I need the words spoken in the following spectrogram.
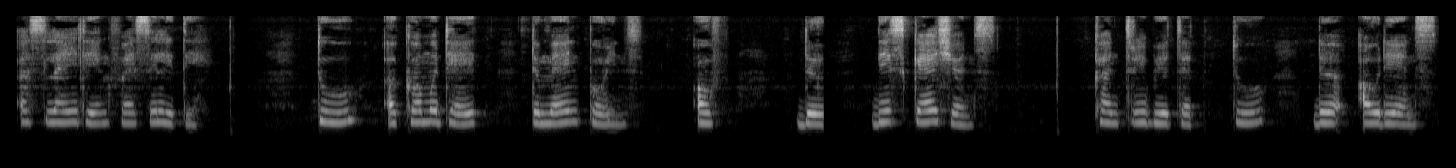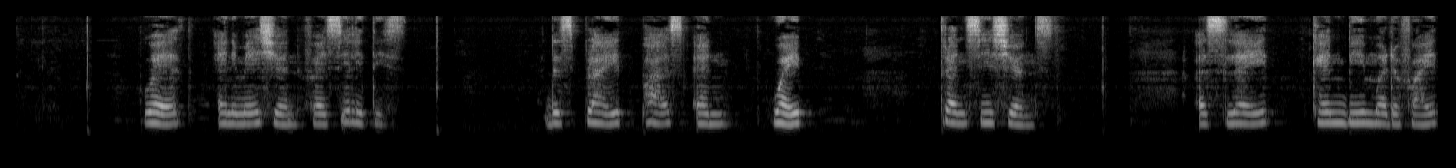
a sliding facility to accommodate the main points of the discussions contributed to the audience with animation facilities, displayed pass and wave transitions. A slide can be modified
